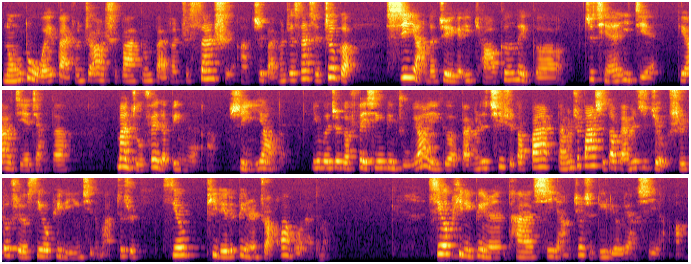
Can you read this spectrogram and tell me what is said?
浓度为百分之二十八跟百分之三十啊至百分之三十。这个吸氧的这个一条跟那个之前一节第二节讲的。慢阻肺的病人啊是一样的，因为这个肺心病主要一个百分之七十到八百分之八十到百分之九十都是由 COPD 引起的嘛，就是 COPD 的病人转化过来的嘛。COPD 病人他吸氧就是低流量吸氧啊。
